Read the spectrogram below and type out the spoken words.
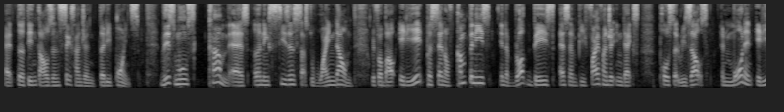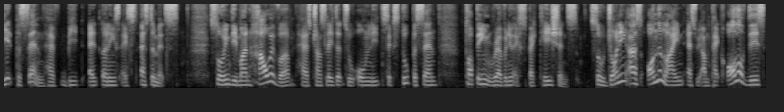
at 13,630 points. These moves come as earnings season starts to wind down, with about 88% of companies in the broad-based S&P 500 index posted results, and more than 88% have beat earnings estimates. Slowing demand, however, has translated to only 62%, topping revenue expectations. So, joining us on the line as we unpack all of this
